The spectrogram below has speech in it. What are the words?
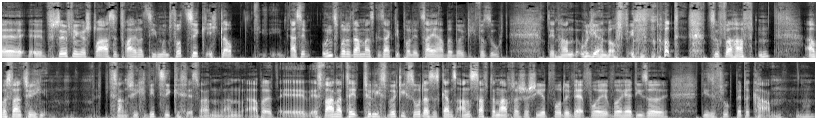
äh, äh Söflinger Straße 347. Ich glaube, also uns wurde damals gesagt, die Polizei habe wirklich versucht, den Herrn Ulyanov dort zu verhaften. Aber es war natürlich es war natürlich witzig, es waren, waren aber äh, es war natürlich wirklich so, dass es ganz ernsthaft danach recherchiert wurde, wer, wo, woher diese, diese Flugblätter kamen. Ne?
